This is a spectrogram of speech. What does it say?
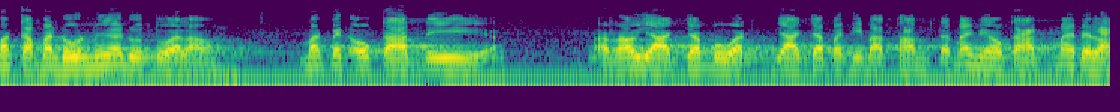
มันกลับมาดูเนื้อดูตัวเรา มันเป็นโอกาสดี เราอยากจะบวชอยากจะปฏิบัติธรรมแต่ไม่มีโอกาสไม่เป็นไร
